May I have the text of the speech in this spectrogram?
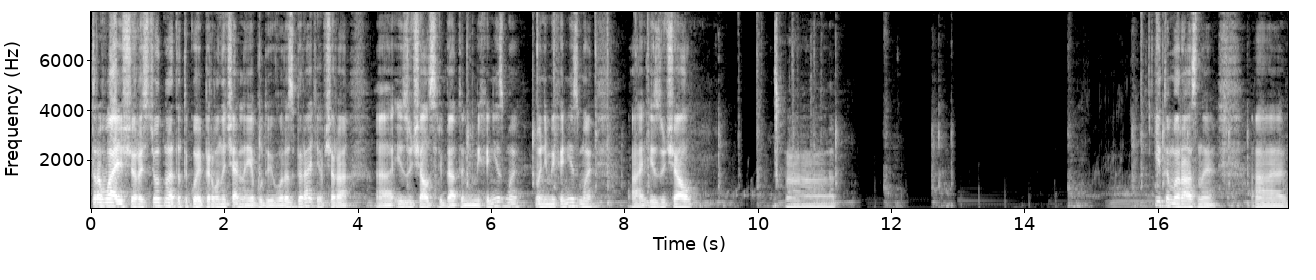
трава еще растет, но это такое первоначально, я буду его разбирать. Я вчера изучал с ребятами механизмы, ну не механизмы, а изучал э, итемы разные. А,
